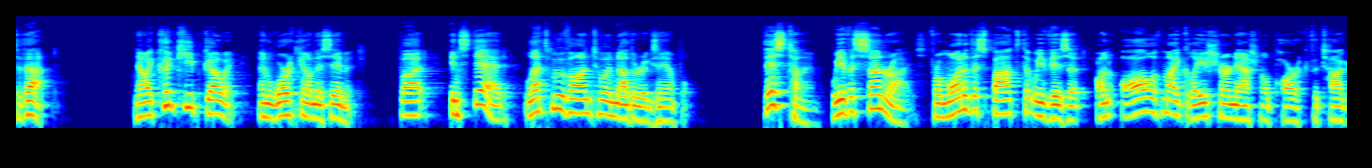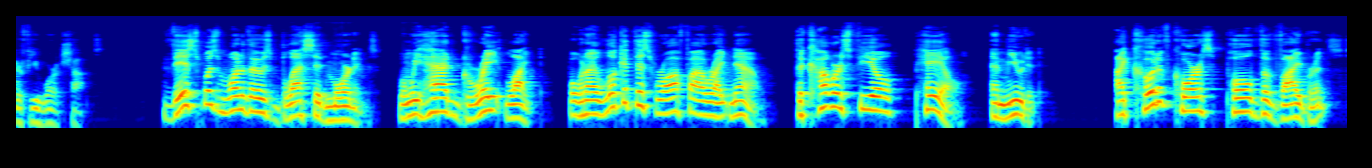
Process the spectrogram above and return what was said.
to that. Now I could keep going and working on this image, but instead, let's move on to another example. This time, we have a sunrise from one of the spots that we visit on all of my Glacier National Park photography workshops. This was one of those blessed mornings when we had great light, but when I look at this raw file right now, the colors feel pale and muted. I could, of course, pull the vibrance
